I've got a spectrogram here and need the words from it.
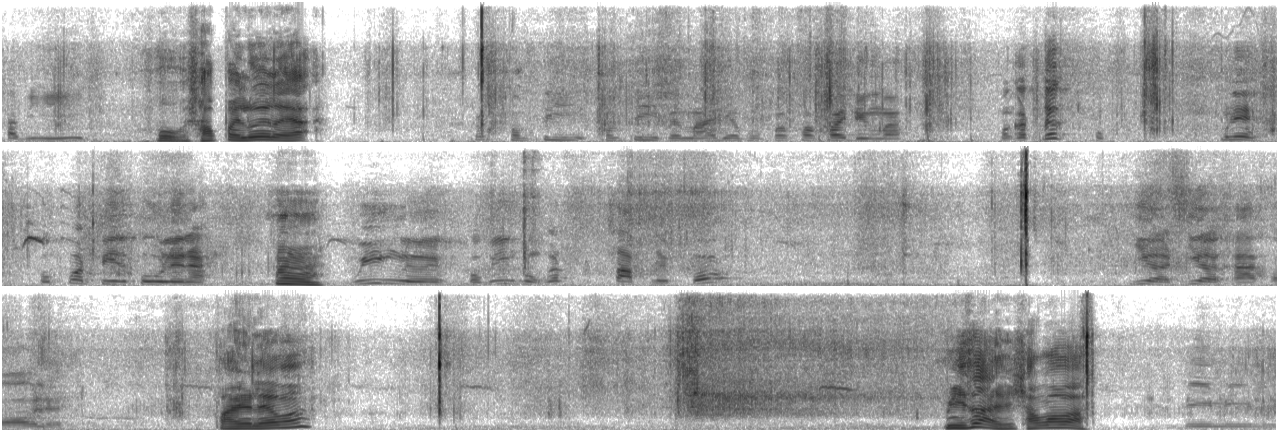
ถ้าพี่โหช็อกไปเรื่อยเลยอะผมตีผมตีไปไม้เดียวผมก็ค่อยๆดึงมา มันก็ตึกผมนี่ผมปลดปีตะปูเลยนะอืมวิ่งเลย ผมวิ่งผมก็สับเลยโป๊ะ เหยื่อเหยื่อคาคอไปเลย ไปแล้วมั้งมีสายช็อกมั้ยป่ะมีมีมี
